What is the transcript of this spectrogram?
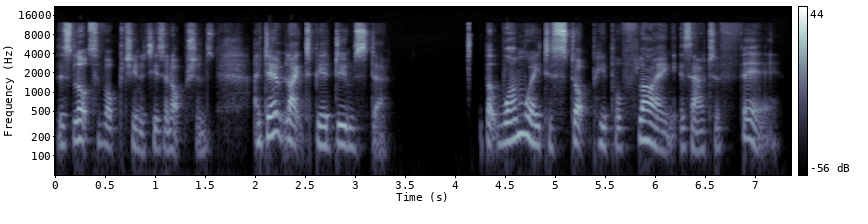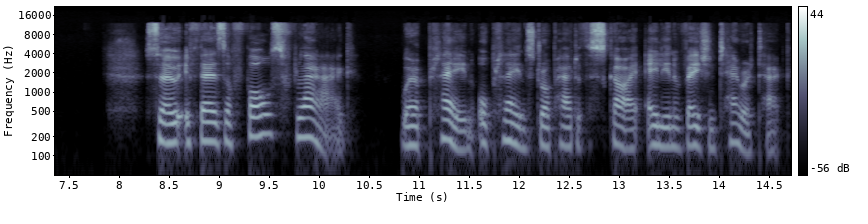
there's lots of opportunities and options. I don't like to be a doomster, but one way to stop people flying is out of fear. So if there's a false flag where a plane or planes drop out of the sky, alien invasion, terror attack,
